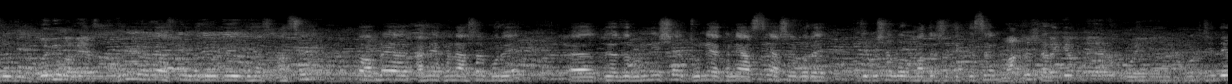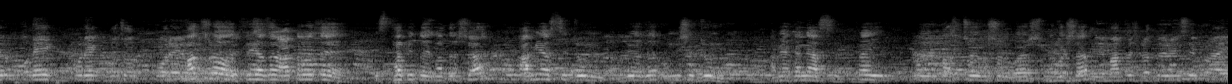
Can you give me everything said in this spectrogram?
জি জি। ওইবি ভাবে আসতো বিভিন্নভাবে আসলে ওটা ইতিহাস আছে। তো আমরা আমি এখানে আসার পরে দুই হাজার উনিশের জুনে এখানে আসছি। আসার পরে যে বিশাল মাদ্রাসা দেখতেছেন মাদ্রাসাটা কি ওই মসজিদের অনেক অনেক বছর পরে মাত্র দুই হাজার আঠারোতে স্থাপিত এই মাদ্রাসা। আমি আসছি জুন দুই হাজার উনিশের জুন। এখানে আসছি প্রায় ওই পাঁচ ছয় বছর বয়স মাদ্রাসা মাদ্রাসাটা তৈরি হয়েছে প্রায়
